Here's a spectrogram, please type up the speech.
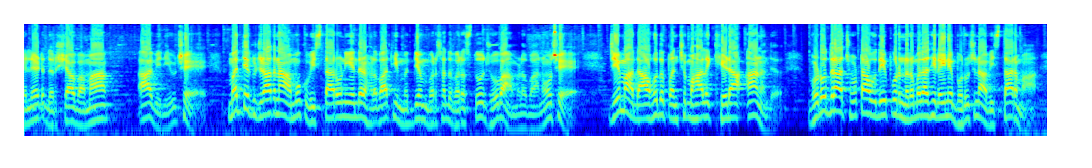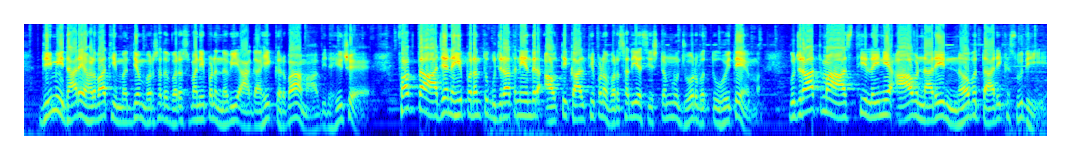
એલર્ટ દર્શાવવામાં આવી રહ્યું છે. મધ્ય ગુજરાતના અમુક વિસ્તારોની અંદર હળવાથી મધ્યમ વરસાદ વરસતો જોવા મળવાનો છે. જેમાં દાહોદ, પંચમહાલ, ખેડા, આણંદ, વડોદરા, છોટાઉદેપુર, નર્મદાથી લઈને ભરૂચના વિસ્તારમાં ધીમી ધારે હળવાથી મધ્યમ વરસાદ વરસવાની પણ નવી આગાહી કરવામાં આવી રહી છે. ફક્ત આજે નહીં, પરંતુ ગુજરાતની અંદર આવતીકાલથી પણ વરસાદીય સિસ્ટમનું જોર વધતું હોય તેમ ગુજરાતમાં આજથી લઈને આવનારી નવ તારીખ સુધી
